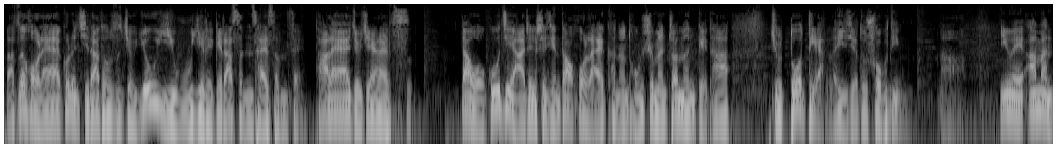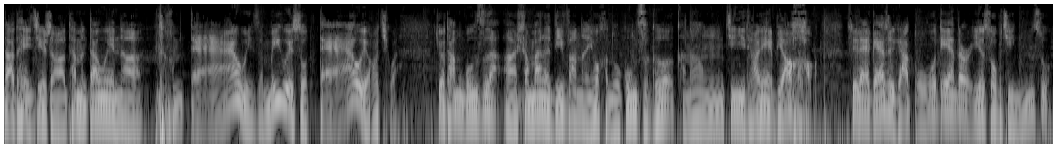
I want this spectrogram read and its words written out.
那之后呢，可能其他同事就有意无意的给他剩菜剩饭，他呢就捡来吃。但我估计啊，这个事情到后来，可能同事们专门给他就多点了一些，都说不定啊。因为阿曼达他也介绍了，他们单位呢，他们单位在美国说单位好奇怪，就他们公司啊，上班的地方呢有很多公子哥，可能经济条件也比较好，所以呢，干脆给他多点点也说不清楚。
